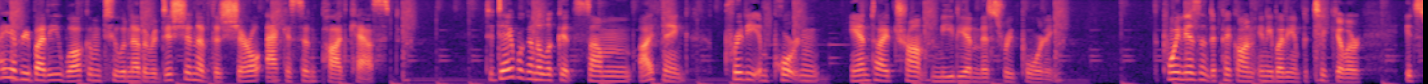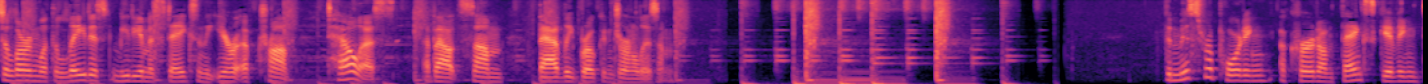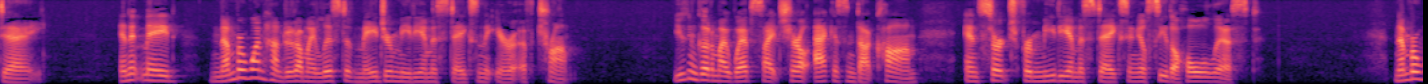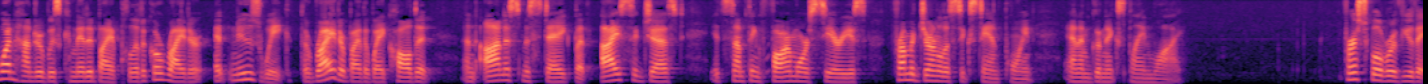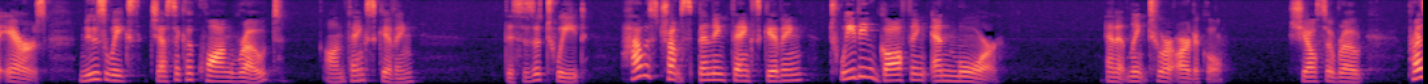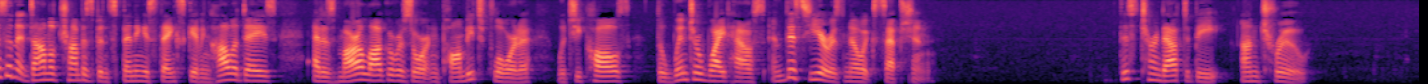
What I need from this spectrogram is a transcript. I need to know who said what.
Speaker 1: Hi, everybody. Welcome to another edition of the Sharyl Attkisson podcast. Today, we're going to look at some, I think, pretty important anti Trump media misreporting. The point isn't to pick on anybody in particular, it's to learn what the latest media mistakes in the era of Trump tell us about some badly broken journalism. The misreporting occurred on Thanksgiving Day, and it made number 100 on my list of major media mistakes in the era of Trump. You can go to my website, SharylAttkisson.com, and search for media mistakes, and you'll see the whole list. Number 100 was committed by a political writer at Newsweek. The writer, by the way, called it an honest mistake, but I suggest it's something far more serious from a journalistic standpoint, and I'm going to explain why. First, we'll review the errors. Newsweek's Jessica Kwong wrote on Thanksgiving this is a tweet How is Trump spending Thanksgiving? Tweeting, golfing, and more. And it linked to her article. She also wrote President Donald Trump has been spending his Thanksgiving holidays at his Mar a Lago resort in Palm Beach, Florida, which he calls the Winter White House, and this year is no exception. This turned out to be untrue.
